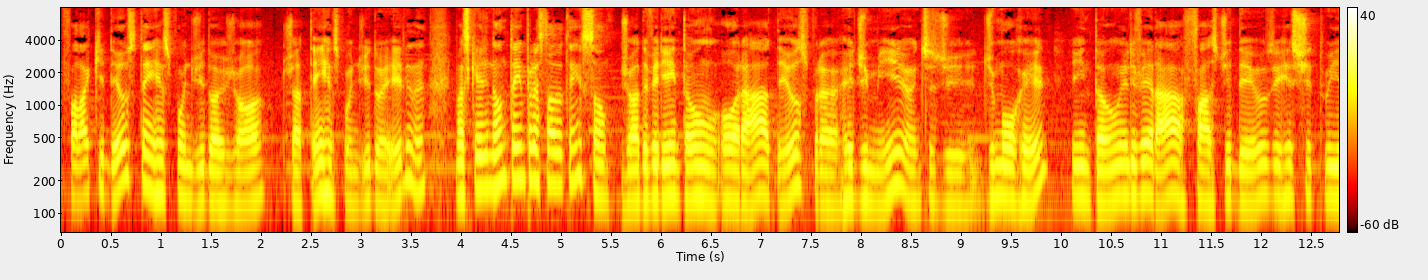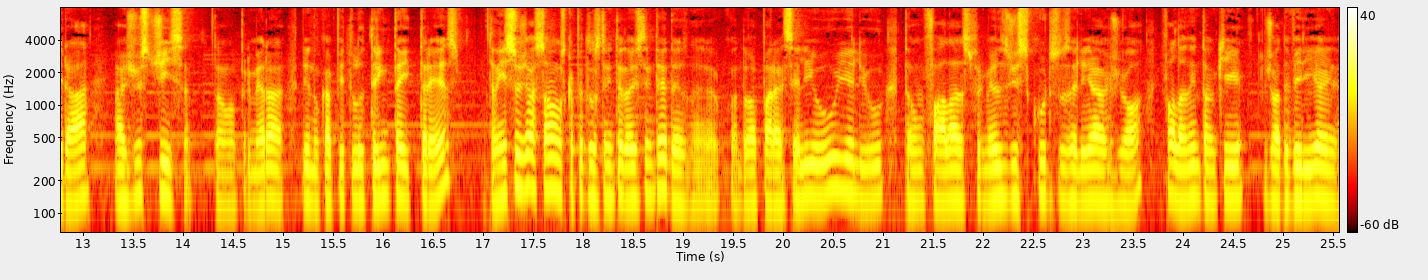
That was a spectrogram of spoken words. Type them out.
falar que Deus tem respondido a Jó, já tem respondido a ele, né? Mas que ele não tem prestado atenção. Jó deveria então orar a Deus para redimir antes de, de morrer, e então ele verá a face de Deus e restituirá a justiça. Então, a primeira, no capítulo 33, então isso já são os capítulos 32 e 33, né? Quando aparece Eliú e Eliú então fala os primeiros discursos ali a Jó, falando então que Jó deveria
